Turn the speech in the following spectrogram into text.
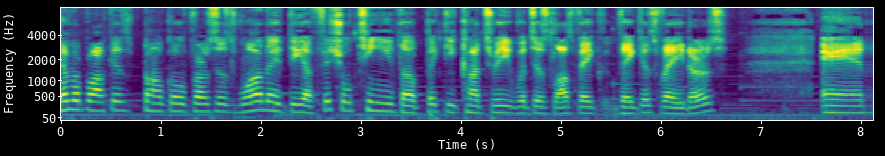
Denver Broncos, Broncos versus one of the official teams of Big D Country, which is Las Vegas Raiders. And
